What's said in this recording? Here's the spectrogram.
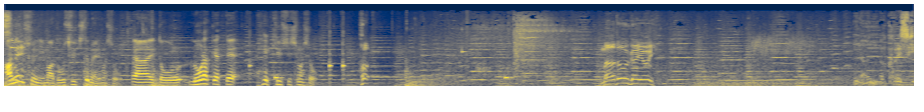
あ進め。の州にまあ同士打ちでもやりましょう。えっと老落やって兵吸収しましょう。は魔導がよい。なんのこれしき。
